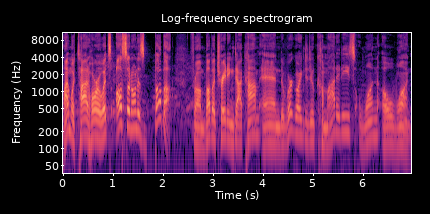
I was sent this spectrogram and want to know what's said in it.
I'm with Todd Horwitz, also known as Bubba from BubbaTrading.com, and we're going to do Commodities 101.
